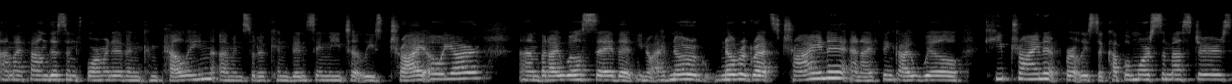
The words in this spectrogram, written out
um, I found this informative and compelling um, and sort of convincing me to at least try OER. Um, but I will say that, you know, I have no, no regrets trying it and I think I will keep trying it for at least a couple more semesters.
